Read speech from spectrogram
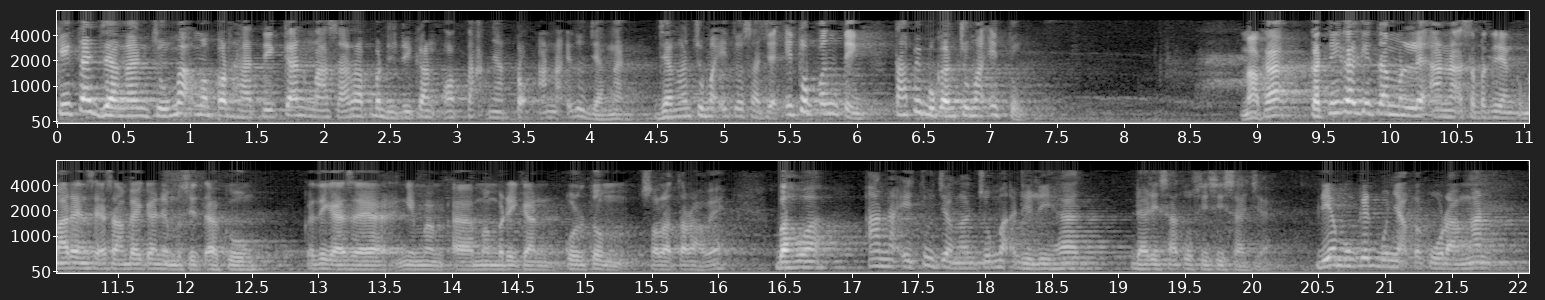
Kita jangan cuma memperhatikan masalah pendidikan otaknya tok anak itu jangan. Jangan cuma itu saja. Itu penting, tapi bukan cuma itu. Maka ketika kita melihat anak seperti yang kemarin saya sampaikan di Masjid Agung, ketika saya eh, memberikan kultum sholat taraweh, bahwa anak itu jangan cuma dilihat dari satu sisi saja. Dia mungkin punya kekurangan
